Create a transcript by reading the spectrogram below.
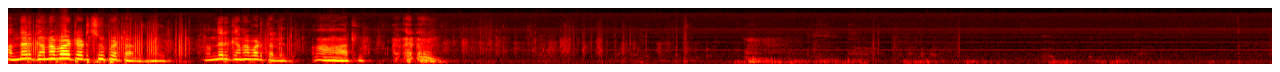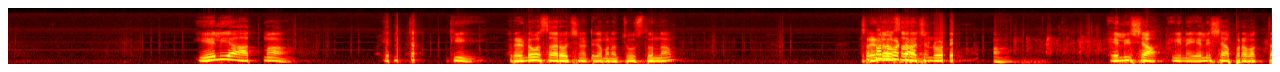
అందరు కనబడేటట్టు చూపెట్టాలి అందరు కనబడతలేదు. అట్లా. ఏలియా ఆత్మ ఎలిషాకి రెండవసారి వచ్చినట్టుగా మనం చూస్తున్నాం. రెండవసారి. వచ్చిన ఎలిషా ఈయన ఎలిషా ప్రవక్త.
